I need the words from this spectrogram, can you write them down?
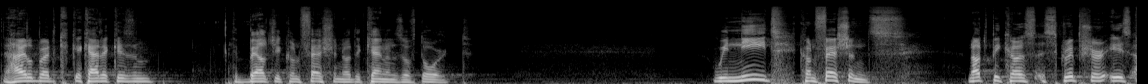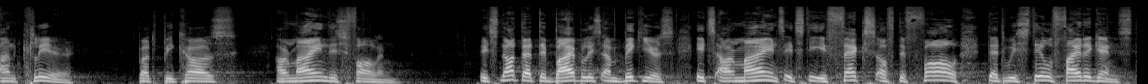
the Heidelberg Catechism, the Belgic Confession, or the Canons of Dort. We need confessions, not because Scripture is unclear, but because our mind is fallen. It's not that the Bible is ambiguous. It's our minds, it's the effects of the fall that we still fight against.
